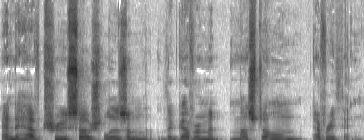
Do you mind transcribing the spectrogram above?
And to have true socialism, the government must own everything.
